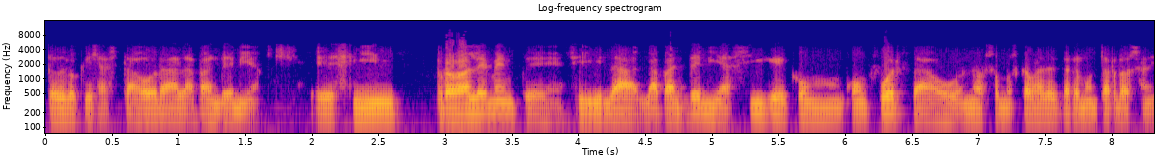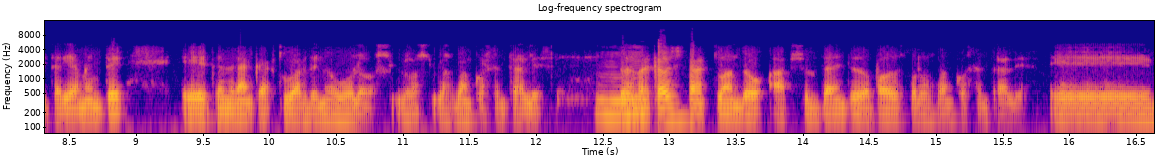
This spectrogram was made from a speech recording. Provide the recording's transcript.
todo lo que es hasta ahora la pandemia. Eh, si probablemente si la, pandemia sigue con, fuerza o no somos capaces de remontarlo sanitariamente, eh, tendrán que actuar de nuevo los, los, bancos centrales. Los mercados están actuando absolutamente dopados por los bancos centrales. Eh,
